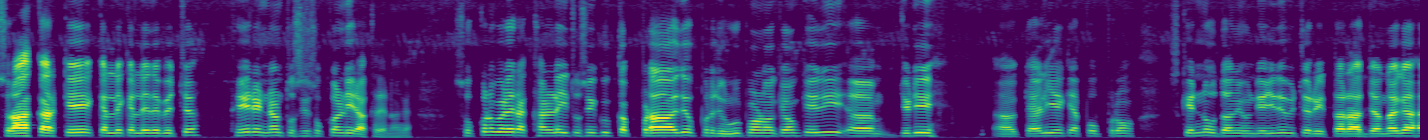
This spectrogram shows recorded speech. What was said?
ਸੁਰਾਖ ਕਰਕੇ ਕੱਲੇ ਕੱਲੇ ਦੇ ਵਿੱਚ ਫਿਰ ਇਹਨਾਂ ਨੂੰ ਤੁਸੀਂ ਸੁੱਕਣ ਲਈ ਰੱਖ ਦੇਣਾਗਾ ਸੁੱਕਣ ਵੇਲੇ ਰੱਖਣ ਲਈ ਤੁਸੀਂ ਕੋਈ ਕੱਪੜਾ ਇਹਦੇ ਉੱਪਰ ਜ਼ਰੂਰ ਪਾਉਣਾ, ਕਿਉਂਕਿ ਇਹਦੀ ਜਿਹੜੀ ਕਹਿ ਲਈਏ ਕਿ ਆਪਾਂ ਉੱਪਰੋਂ ਸਕਿਨ ਉਦਾਂ ਦੀ ਹੁੰਦੀ ਹੈ ਜਿਹਦੇ ਵਿੱਚ ਰੇਤਾ ਰਸ ਜਾਂਦਾ ਹੈਗਾ।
